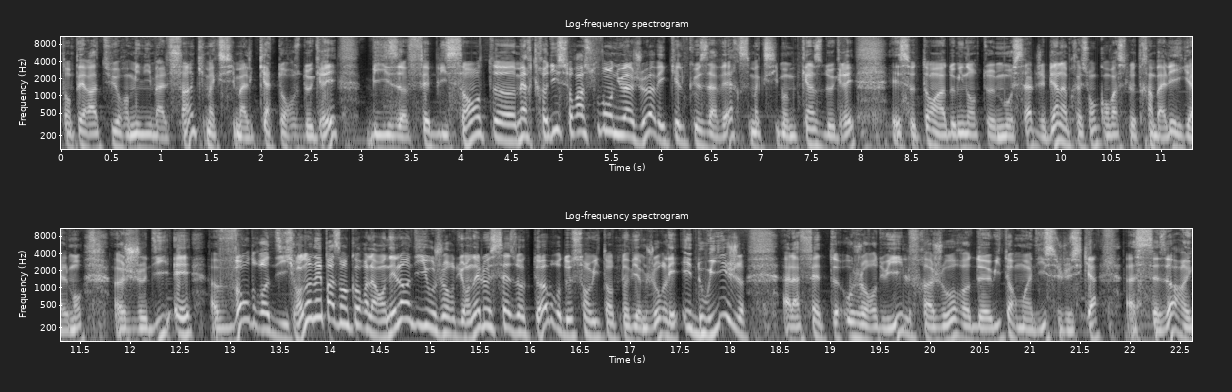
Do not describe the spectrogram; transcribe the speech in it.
Température minimale 5, maximale 14 degrés. Bise faiblissante. Euh, mercredi sera souvent nuageux avec quelques averses, maximum 15 degrés. Et ce temps à dominante maussade, j'ai bien l'impression qu'on va se le trimballer également euh, jeudi et vendredi. On n'en est pas encore là. On est lundi aujourd'hui. On est le 16 octobre, 289e jour. Les Edwiges à la fête aujourd'hui. Il fera jour de 8h10 jusqu'à 16h40.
